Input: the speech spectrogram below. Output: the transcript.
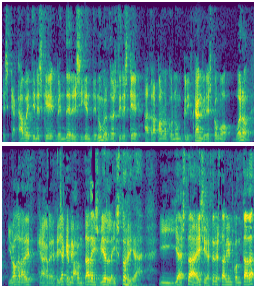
es que acaba y tienes que vender el siguiente número, entonces tienes que atraparlo con un cliffhanger. Es como, bueno, yo agradez- que agradecería Ah, que me contarais bien la historia. Y ya está, ¿eh? Si la historia está bien contada,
